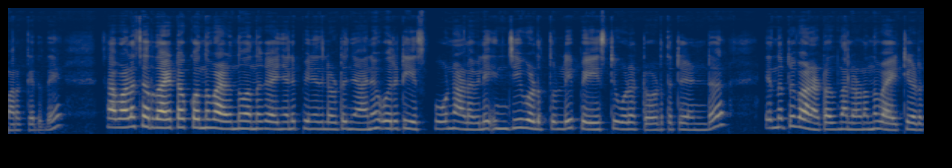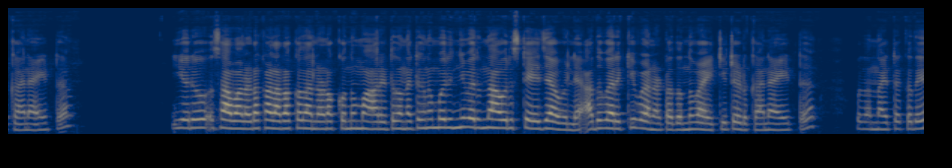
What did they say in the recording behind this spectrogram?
മറക്കരുത്. സവാള ചെറുതായിട്ടൊക്കെ ഒന്ന് വഴന്നു വന്നു കഴിഞ്ഞാൽ പിന്നെ ഇതിലോട്ട് ഞാൻ ഒരു ടീസ്പൂൺ അളവിൽ ഇഞ്ചി വെളുത്തുള്ളി പേസ്റ്റ് കൂടെ ഇട്ട് കൊടുത്തിട്ടുണ്ട്. എന്നിട്ട് വേണം കേട്ടോ അത് നല്ലോണം ഒന്ന് വഴറ്റിയെടുക്കാനായിട്ട് ഈ ഒരു സവാളയുടെ കളറൊക്കെ നല്ലോണമൊക്കെ ഒന്ന് മാറിയിട്ട് നന്നായിട്ട് ഇങ്ങനെ മുരിഞ്ഞ് വരുന്ന ആ ഒരു സ്റ്റേജ് ആവില്ലേ? അത് വരയ്ക്ക് വേണം കേട്ടോ അതൊന്ന് വഴറ്റിയിട്ട് എടുക്കാനായിട്ട്. അപ്പോൾ നന്നായിട്ടൊക്കെ അതേ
